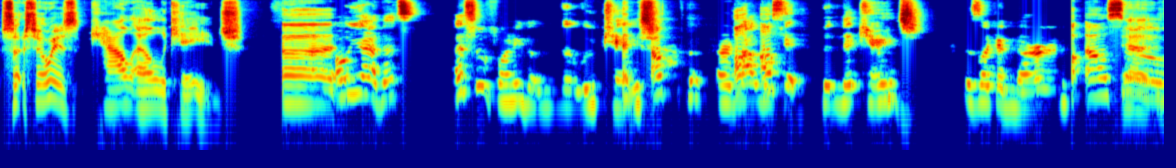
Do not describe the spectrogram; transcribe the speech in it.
So so is Cal L. Cage. Uh. Oh yeah, that's that's so funny. The the Luke Cage al- or not I'll- Luke I'll- Cage, the Nick Cage is like a nerd. Also, Yeah,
